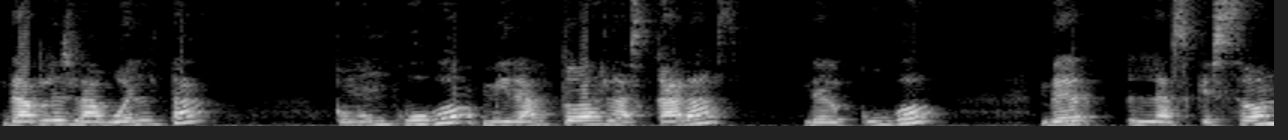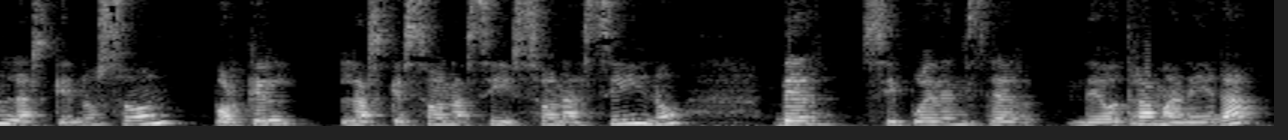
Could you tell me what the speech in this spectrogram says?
darles la vuelta como un cubo, mirar todas las caras del cubo ver las que son, las que no son, por qué las que son así son así, ¿no? Ver si pueden ser de otra manera,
